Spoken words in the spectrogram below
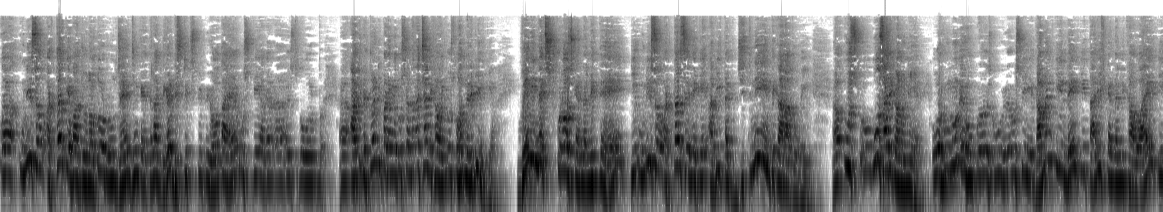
उन्नीस के बाद जो नौतोड़ रूल्स हैं, जिनका इतलाक दिगर डिस्ट्रिक्ट पे भी होता है, उसके अगर इसको आर्टिकल ट्वेंटी पढ़ेंगे तो उसके अंदर अच्छा लिखा हुआ कि उसको हमने रिपील किया। वेरी नेक्स्ट क्लॉज के अंदर लिखते हैं कि उन्नीस से लेके अभी तक जितनी इंतकालात हो गई उस, वो सारी कानूनी है। और उन्होंने उसकी गवर्नमेंट की लेन की तारीफ़ के अंदर लिखा हुआ है कि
